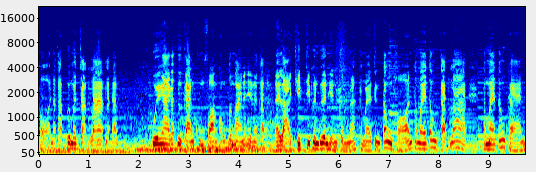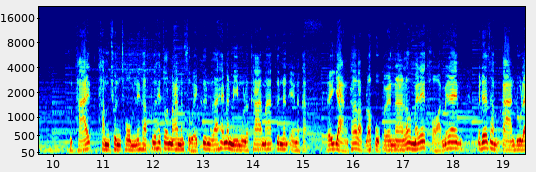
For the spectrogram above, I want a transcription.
ถอนนะครับ เพื่อมาจัดรากนะครับพูดง่ายก็คือการคุมฟอร์มของต้นไม้นั่นเองนะครับ หลาย ๆ คลิปที่เพื่อน ๆ เห็นผมนะทำไมถึงต้องถอนทำไมต้องจัดรากทำไมต้องแขวนสุดท้ายทำชนชมนะครับ เพื่อให้ต้นไม้มันสวยขึ้น และให้มันมีมูลค่ามากขึ้นนั่นเองนะครับ และอีกอย่างถ้าแบบเราปลูกไปนานแล้วไม่ได้ถอนไม่ได้ไม่ได้ทำการดูแล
